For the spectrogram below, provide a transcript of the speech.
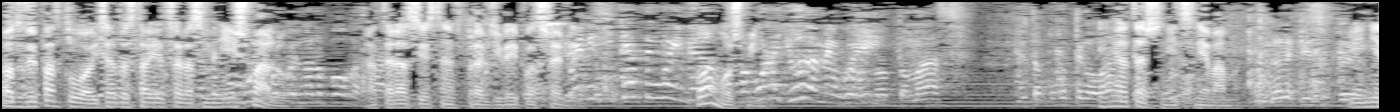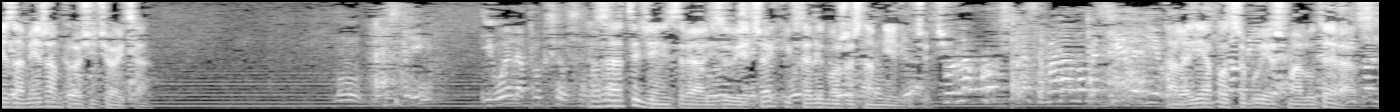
Od wypadku ojca dostaję coraz mniej szmalu. y no. A teraz jestem w prawdziwej potrzebie. Pomóż mi. No, Ja też nic nie mam. No. I nie zamierzam prosić ojca. No. Za tydzień zrealizuję czek i wtedy możesz na mnie liczyć. Ale ja potrzebuję szmalu teraz.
